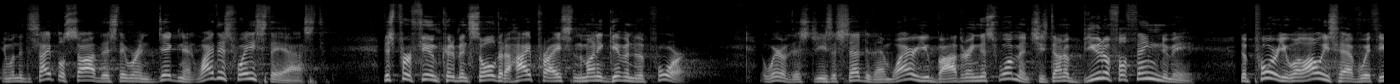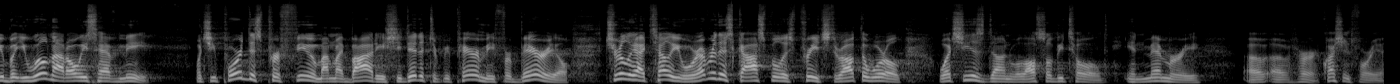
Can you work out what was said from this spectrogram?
And when the disciples saw this, they were indignant. Why this waste? They asked. This perfume could have been sold at a high price and the money given to the poor. Aware of this, Jesus said to them, Why are you bothering this woman? She's done a beautiful thing to me. The poor you will always have with you, but you will not always have me. When she poured this perfume on my body, she did it to prepare me for burial. Truly, I tell you, wherever this gospel is preached throughout the world, what she has done will also be told in memory of, of her. Question for you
